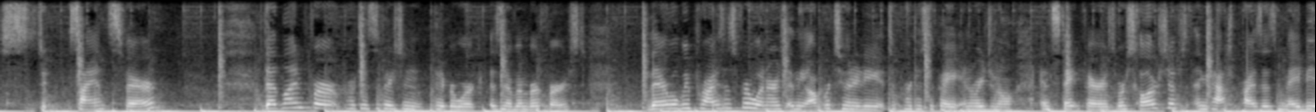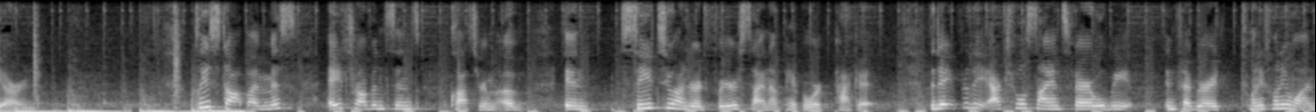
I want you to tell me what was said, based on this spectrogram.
science fair? Deadline for participation paperwork is November 1st. There will be prizes for winners and the opportunity to participate in regional and state fairs where scholarships and cash prizes may be earned. Please stop by Miss H. Robinson's classroom of in C200 for your sign-up paperwork packet. The date for the actual science fair will be in February 2021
